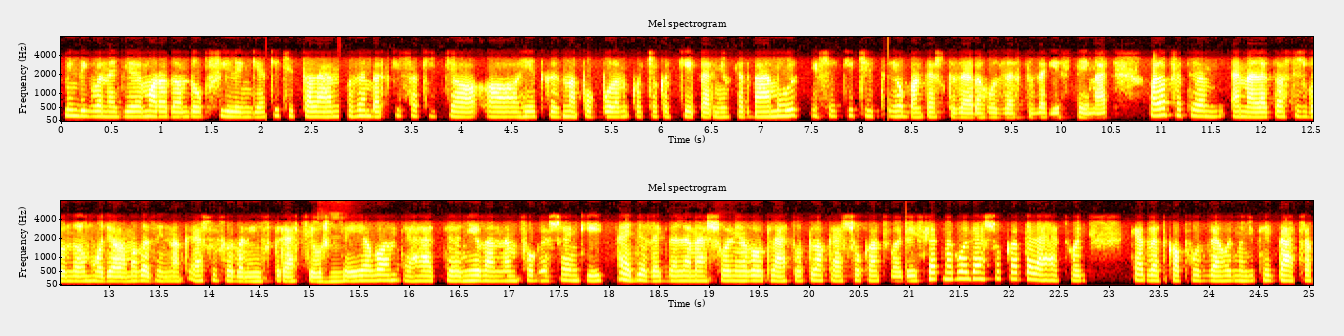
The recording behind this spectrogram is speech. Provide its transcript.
mindig van egy maradandóbb feelingje. Kicsit talán az embert kiszakítja a hétköznapokból, amikor csak a képernyőket bámul, és egy kicsit jobban testközelbe hozza ezt az egész témát. Alapvetően emellett azt is gondolom, hogy a magazinnak elsősorban inspirációs mm. célja van, tehát nyilván nem fogja senki egy ezekben lemásolni az ott látott lakásokat vagy részletmegoldásokat, de lehet, hogy kedvet kap hozzá, hogy mondjuk egy bátrabb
